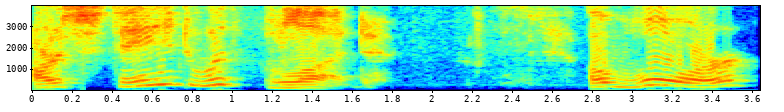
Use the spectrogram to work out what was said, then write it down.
are stained with blood. A war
